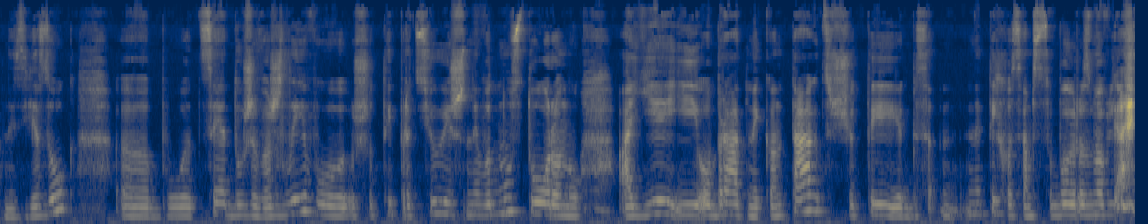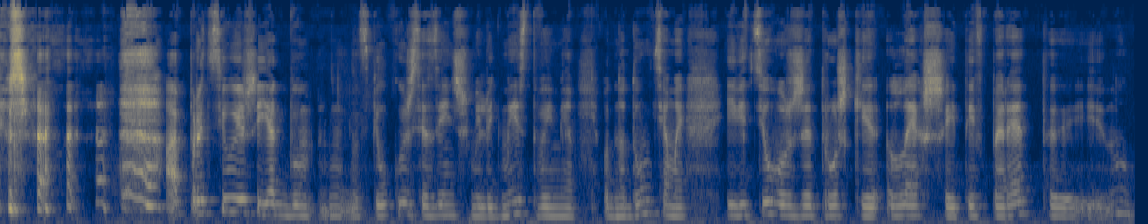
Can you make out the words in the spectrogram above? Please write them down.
обратний зв'язок, е, бо це дуже важливо, що ти працюєш не в одну сторону, а є і обратний контакт, що ти якби не тихо сам з собою розмовляєш, а працюєш і якби спілкуєшся з іншими людьми, з твоїми однодумцями, і від цього вже трошки легше йти вперед. е, Ну,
